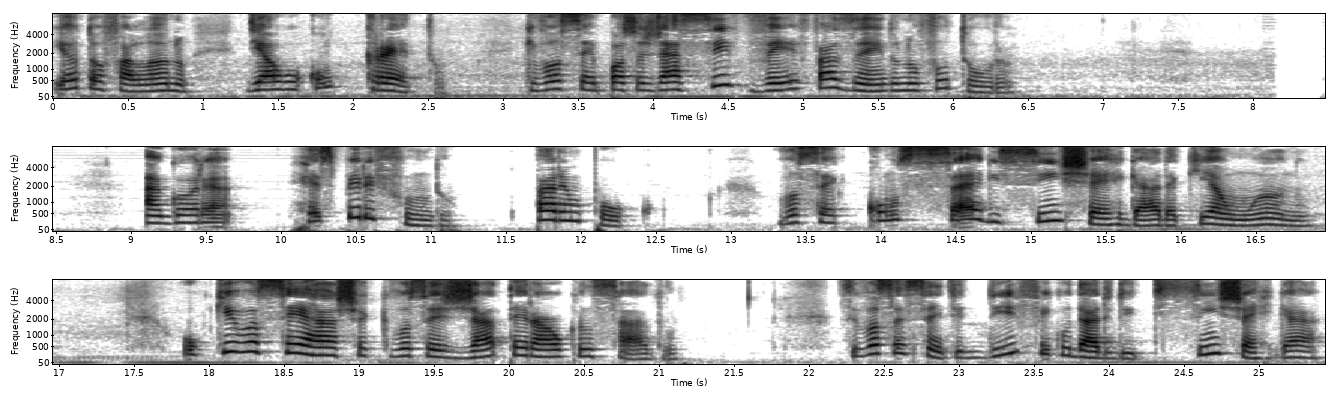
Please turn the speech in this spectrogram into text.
E eu estou falando de algo concreto que você possa já se ver fazendo no futuro. Agora, respire fundo. Pare um pouco. Você consegue se enxergar daqui a um ano? O que você acha que você já terá alcançado? Se você sente dificuldade de se enxergar,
